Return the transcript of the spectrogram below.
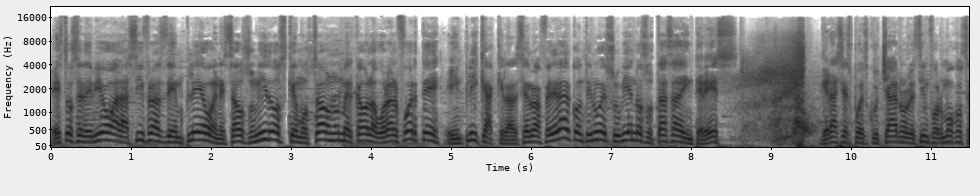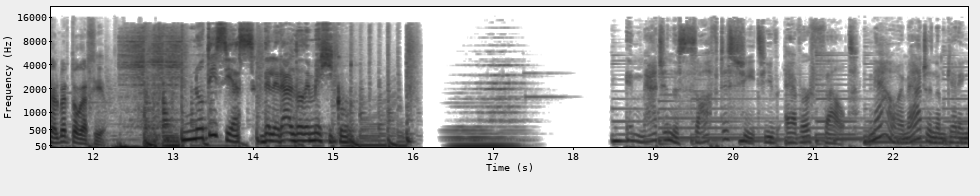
esto se debió a las cifras de empleo en Estados Unidos que mostraron un mercado laboral fuerte e implica que la Reserva Federal continúe subiendo su tasa de interés. Gracias por escucharnos, les informó José Alberto García. Noticias del Heraldo de México. Imagine the softest sheets you've ever felt. Now imagine them getting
